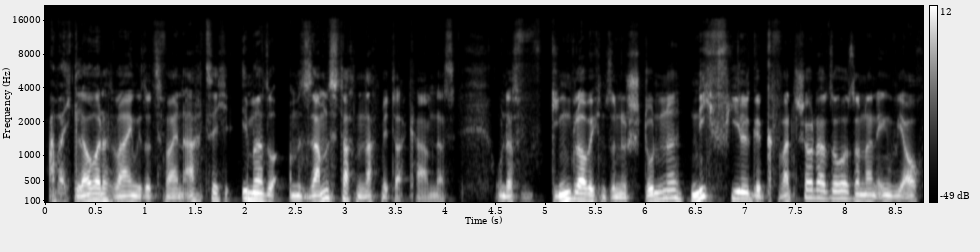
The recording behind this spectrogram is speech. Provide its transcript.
Aber ich glaube, das war irgendwie so 82. Immer so am Samstagnachmittag kam das. Und das ging, glaube ich, in so eine Stunde. Nicht viel Gequatsche oder so, sondern irgendwie auch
